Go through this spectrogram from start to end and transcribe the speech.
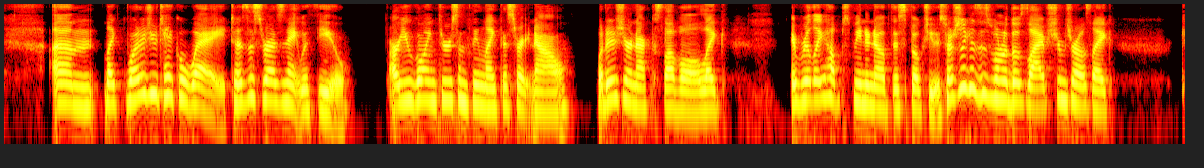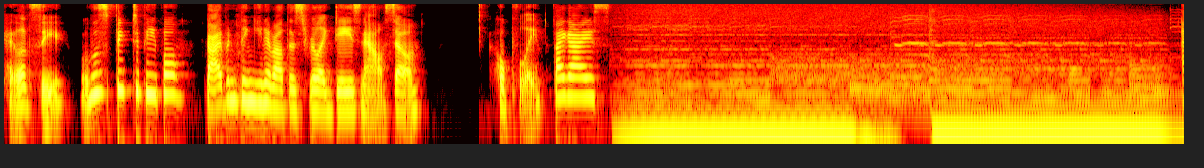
Um, like, what did you take away? Does this resonate with you? Are you going through something like this right now? What is your next level? Like, it really helps me to know if this spoke to you, especially because it's one of those live streams where I was like, okay, let's see. Will this speak to people? But I've been thinking about this for like days now. So hopefully. Bye, guys.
